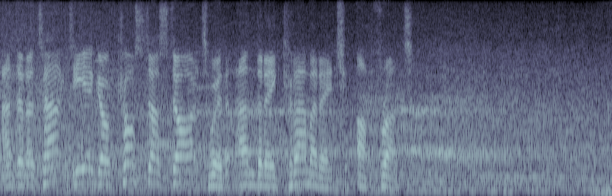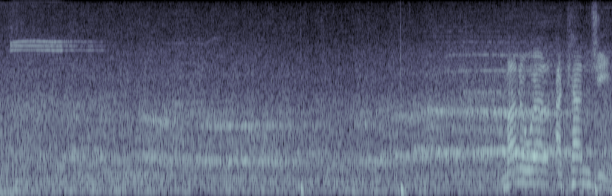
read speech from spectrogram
And in attack, Diego Costa starts with Andrej Kramaric up front. Manuel Akanji.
